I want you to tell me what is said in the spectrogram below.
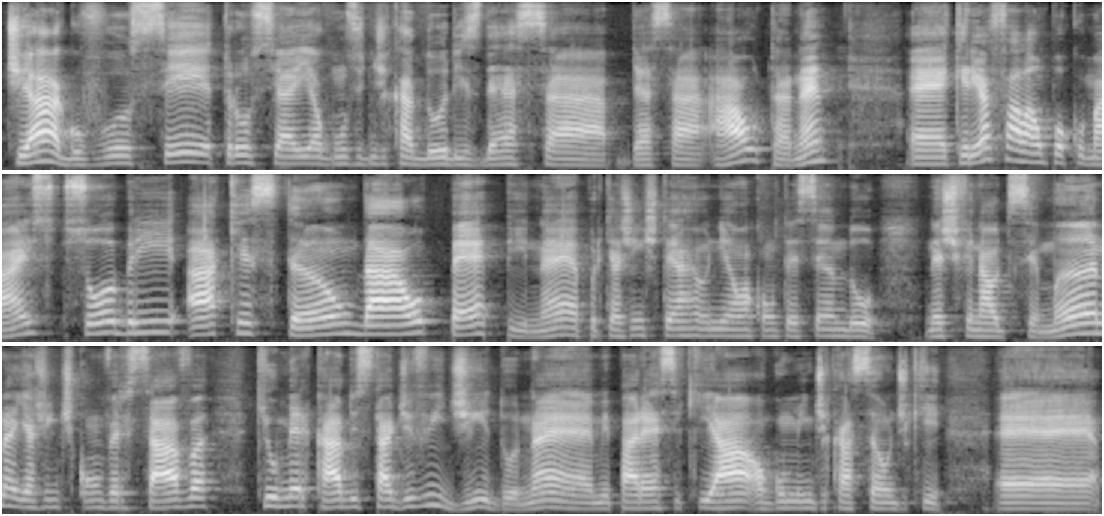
Tiago, você trouxe aí alguns indicadores dessa, dessa alta, né? É, queria falar um pouco mais sobre a questão da OPEP, né? Porque a gente tem a reunião acontecendo neste final de semana e a gente conversava que o mercado está dividido, né? Me parece que há alguma indicação de que é,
